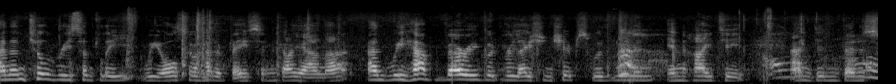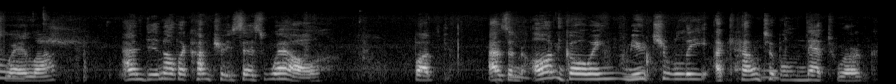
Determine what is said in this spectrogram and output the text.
And until recently, we also had a base in Guyana, and we have very good relationships with women in Haiti and in Venezuela and in other countries as well. But as an ongoing, mutually accountable network,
